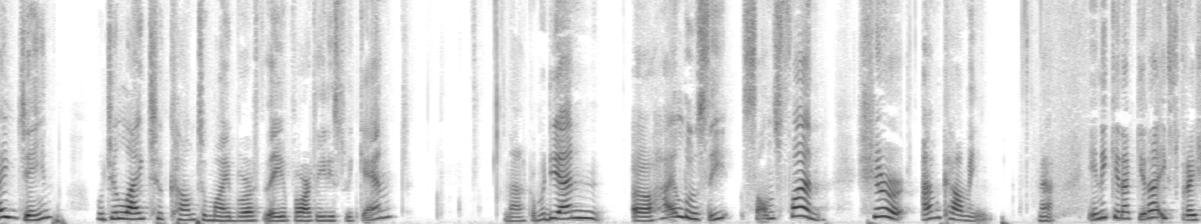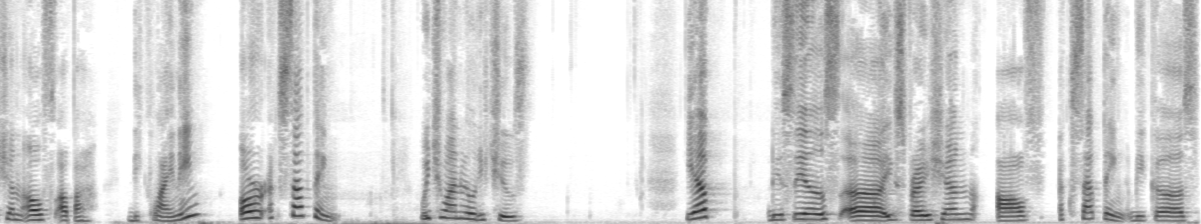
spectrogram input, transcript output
Hi Jane, would you like to come to my birthday party this weekend? Nah, kemudian, uh, Hi Lucy, sounds fun. Sure, I'm coming. Nah, ini kira-kira expression of apa? Declining or accepting? Which one will you choose? Yep, this is uh, expression of accepting because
